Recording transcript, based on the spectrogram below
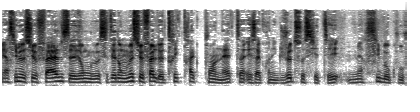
Merci Monsieur Fall. C'était donc, donc Monsieur Fall de TrickTrack.net et sa chronique jeux de société. Merci beaucoup.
